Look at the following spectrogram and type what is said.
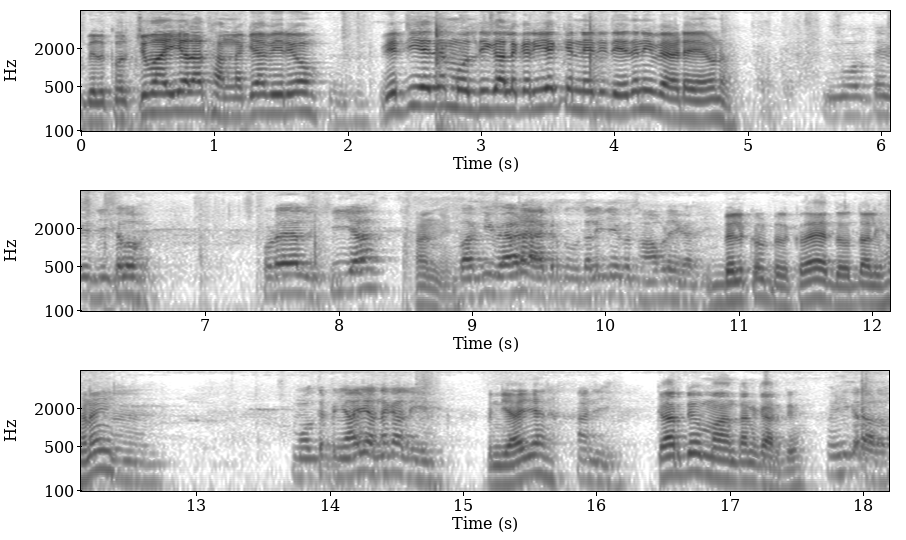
ਬਿਲਕੁਲ ਚਵਾਈ ਵਾਲਾ ਥਣ ਲੱਗਿਆ ਵੀਰਿਓ। ਵੀਰ ਜੀ ਇਹਦੇ ਮੁੱਲ ਦੀ ਗੱਲ ਕਰੀਏ ਕਿੰਨੇ ਦੀ ਦੇ ਦੇਣੀ ਵੈੜ ਹੁਣ? ਮੁੱਲ ਤੇ ਵੀਰ ਜੀ ਚਲੋ ਥੋੜਾ ਜਿਹਾ ਲਿਖੀ ਆ। ਹਾਂਜੀ। ਬਾਕੀ ਵੈੜ ਹੈ ਕਰਤੂਤ ਵਾਲੀ ਜੇ ਕੋਈ ਸਾਂਭ ਲਏਗਾ ਜੀ। ਬਿਲਕੁਲ ਬਿਲਕੁਲ ਇਹ ਦੁੱਧ ਵਾਲੀ ਹਨਾ ਜੀ? ਹੂੰ। ਮੁੱਲ ਤੇ 50000 ਨਾ ਕਰ ਲਈਏ। 50000 ਹਾਂਜੀ। ਕਰ ਦਿਓ ਮਾਨਤਨ ਕਰ ਦਿਓ। ਤੁਸੀਂ ਕਰਾ ਲਓ।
